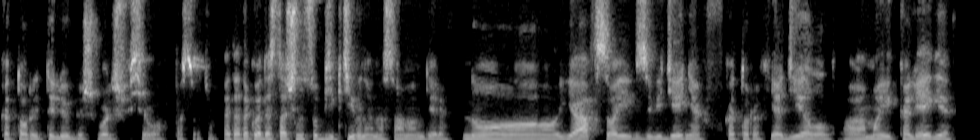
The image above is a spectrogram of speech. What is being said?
который ты любишь больше всего, по сути. Это такое достаточно субъективное на самом деле. Но я в своих заведениях, в которых я делал, а мои коллеги,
